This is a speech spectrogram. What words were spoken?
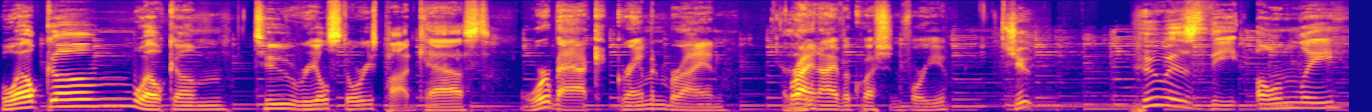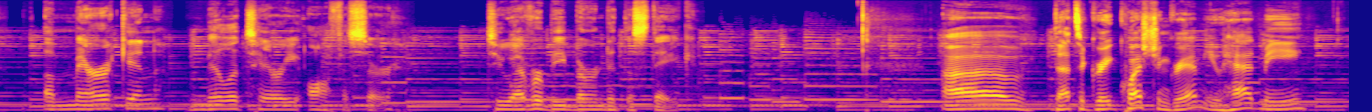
Welcome, welcome to Real Stories Podcast. We're back, Graham and Brian. Brian, I have a question for you. Shoot. Who is the only American military officer to ever be burned at the stake? Uh, that's a great question, Graham. You had me.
